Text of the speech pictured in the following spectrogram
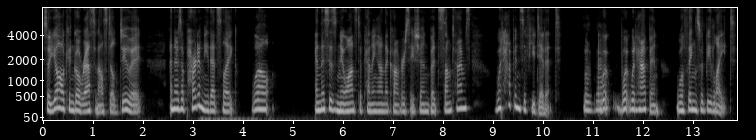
So y'all can go rest and I'll still do it. And there's a part of me that's like, well, and this is nuanced depending on the conversation, but sometimes what happens if you didn't? Mhm. What what would happen? Well, things would be light.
